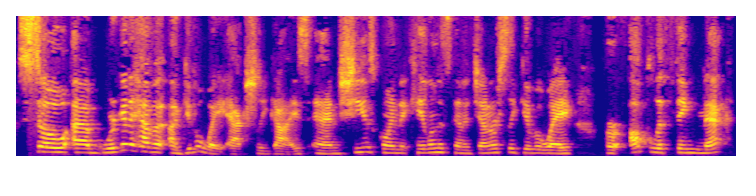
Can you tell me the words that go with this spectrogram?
So um, we're going to have a, a, giveaway, actually, guys, and she is going to. Kaelen is going to generously give away her uplifting neck.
